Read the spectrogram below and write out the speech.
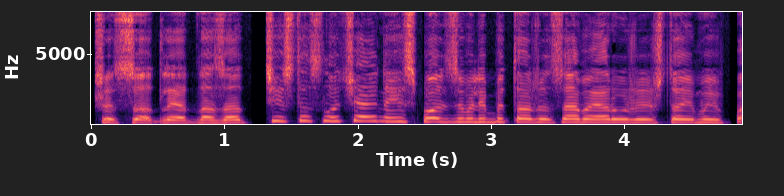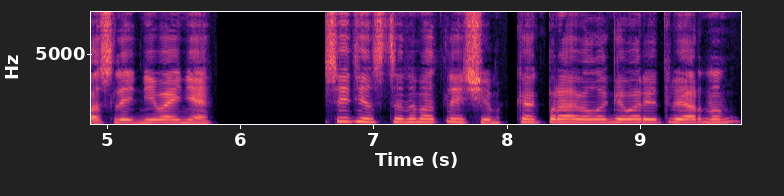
600 лет назад чисто случайно использовали бы то же самое оружие, что и мы в последней войне. С единственным отличием, как правило, говорит Вернон,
